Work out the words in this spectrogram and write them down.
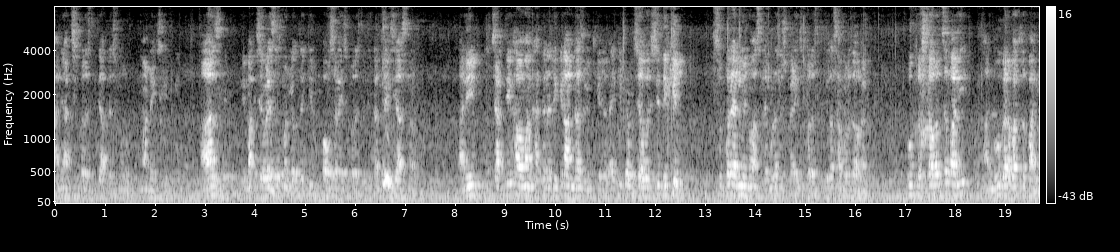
आणि आजची परिस्थिती आपल्यासमोर मांडायची आज मी मागच्या वेळेसच म्हटलं होतं की पावसाळ्याची परिस्थिती टंचाईची असणार. आणि जागतिक हवामान खात्यानं देखील अंदाज व्यक्त केलेला आहे की पुढच्या वर्षी देखील सुपर एल्निनो असल्यामुळे दुष्काळीची परिस्थितीला सामोरं जावं लागतं. भूपृष्ठावरचं पाणी आणि भूगर्भातलं पाणी.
